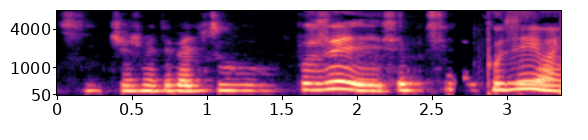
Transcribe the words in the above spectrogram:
qui- que je m'étais pas du tout posées. C'est posé, euh, ouais.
